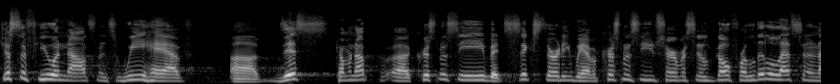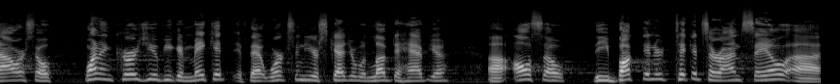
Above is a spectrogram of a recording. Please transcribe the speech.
just a few announcements. We have uh, this coming up uh, Christmas Eve at 6:30. We have a Christmas Eve service. It'll go for a little less than an hour. So, want to encourage you if you can make it, if that works into your schedule. Would love to have you. Uh, also, the Buck Dinner tickets are on sale. Uh,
